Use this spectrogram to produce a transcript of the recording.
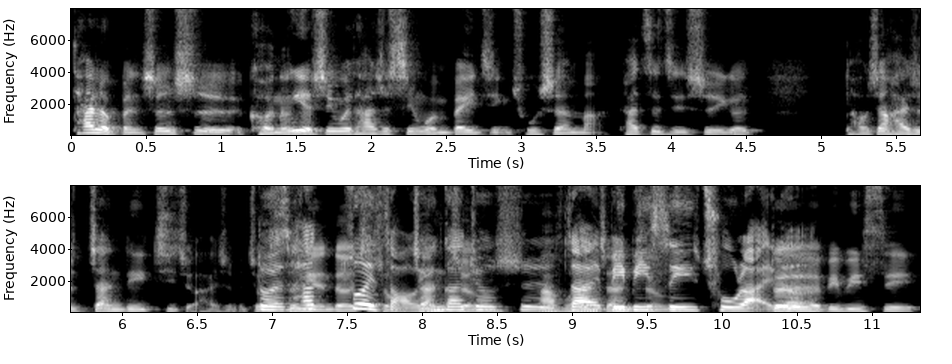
Tyler 本身是，可能也是因为他是新闻背景出身嘛，他自己是一个好像还是战地记者还是什么，九四年的最早应该就是在 BBC 出来对的对对 BBC，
